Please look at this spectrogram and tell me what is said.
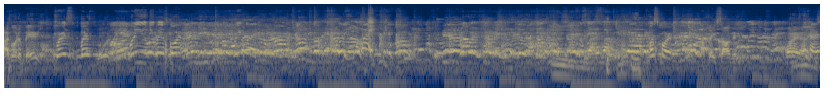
I go to Barry. Where's where's what do you do? You play a sport? What do you play? What do you play? What sport? I play soccer. Okay.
